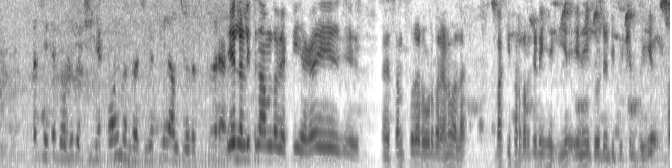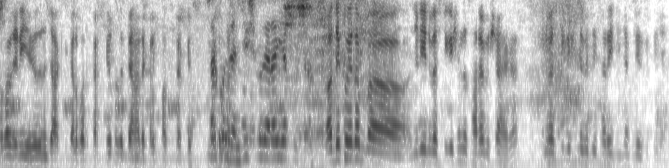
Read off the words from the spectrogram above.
ਸਰ ਜਿਹਦੇ ਗੋਲੀ ਵੱਜੀ ਹੈ ਕੌਣ ਬੰਦਾ ਸੀਗਾ ਕੀ ਨਾਮ ਸੀ ਉਹਦਾ ਕਿੱਥੋਂ ਦਾ ਰਹਿਣ ਇਹ ਲਲਿਤ ਨਾਮ ਦਾ ਵਿਅਕਤੀ ਹੈਗਾ ਇਹ ਸੰਤਪੁਰਾ ਰੋਡ ਦਾ ਰਹਿਣ ਵਾਲਾ। ਬਾਕੀ ਫਰਦਰ ਜਿਹੜੀ ਹੈਗੀ ਹੈ ਇਹਨੀ ਕੋਈ ਆਇਡੈਂਟੀਫਿਕੇਸ਼ਨ ਹੋਈ ਹੈ ਫਰਦਰ ਜਿਹੜੀ ਹੈ ਉਹਦੇ ਨਾਲ ਜਾ ਕੇ ਗੱਲਬਾਤ ਕਰਕੇ ਉਹਨਾਂ ਦੇ ਬਿਆਨਾਂ ਤੇ ਗੱਲਬਾਤ ਕਰਕੇ। ਸਰ ਕੋਈ ਰੰਜਿਸ਼ ਵਗੈਰਾ ਜਾਂ ਤਰ੍ਹਾਂ ਆ ਦੇਖੋ ਇਹ ਤਾਂ ਅਹ, ਜਿਹੜੀ ਇਨਵੈਸਟੀਗੇਸ਼ਨ ਦਾ ਸਾਰਾ ਵਿਸ਼ਾ ਹੈਗਾ ਇਨਵੈਸਟੀਗੇਸ਼ਨ ਦੇ ਵਿੱਚ ਹੀ ਸਾਰੀ ਚੀਜ਼ਾਂ ਕਲੀਅਰ ਕੀਤੀਆਂ ਜਾਣਗੀਆਂ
